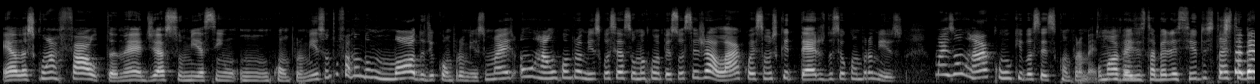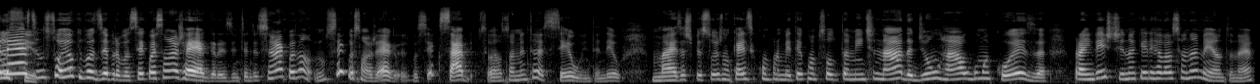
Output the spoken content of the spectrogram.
elas com a falta, né, de assumir assim um, um compromisso, não estou falando um modo de compromisso, mas honrar um compromisso que você assuma com uma pessoa, seja lá quais são os critérios do seu compromisso, mas honrar com o que você se compromete. Uma vez estabelecido, está estabelece, estabelecido. não sou eu que vou dizer para você quais são as regras, entendeu? Assim, ah, não, não sei quais são as regras, você que sabe, seu relacionamento é seu, entendeu? Mas as pessoas não querem se comprometer com absolutamente nada de honrar alguma coisa para investir naquele relacionamento, né?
